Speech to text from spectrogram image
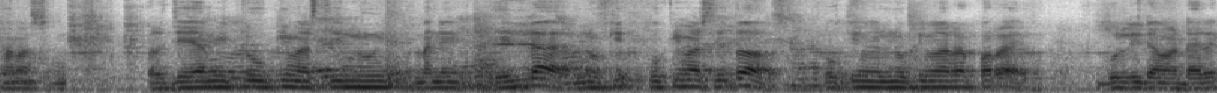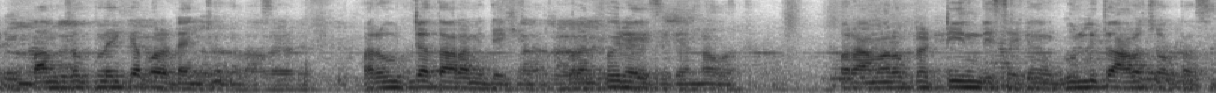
থানার সামনে। যে আমি একটু উকি মারছি, নুই মানে হিল্লা নুকি, উকি মারছি তো, উকি, নুকি মারার পরে গুলিটা আমার ডাইরেক্ট বাম চোখ লেগে পরে ডাইন চোখে আর উঠটা তো আর আমি দেখি না। পরে আমি কইরা গেছি কেন নগদ। পরে আমার উপরে টিন দিছে, কিন্তু গুলি তো আরও চলতেছে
